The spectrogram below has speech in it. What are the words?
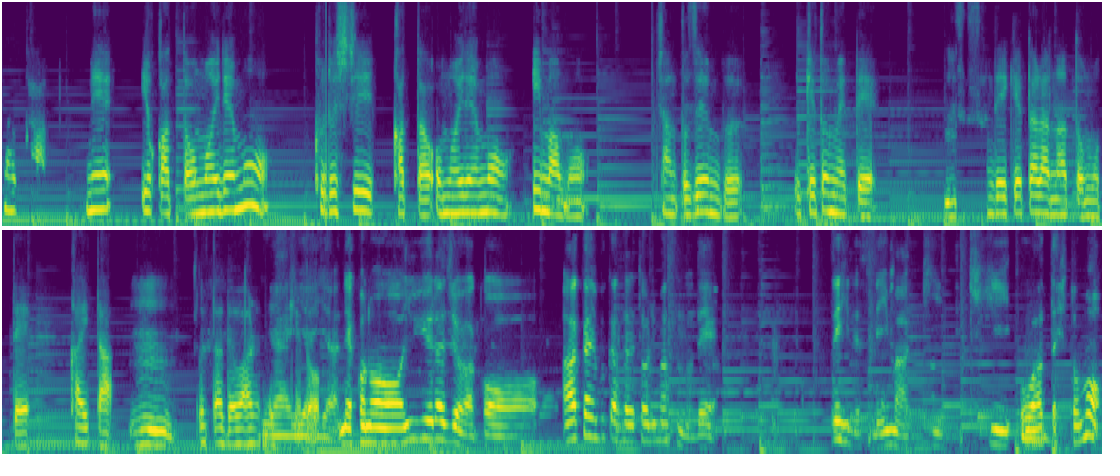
なんかね良かった思い出も苦しかった思い出も今もちゃんと全部受け止めてうん。進んでいけたらなと思って書いたうん。歌ではあるんいやいですけど。やいやねこの「ゆうゆうラジオ」はこうアーカイブ化されておりますのでぜひですね今聞いて聞き終わった人も、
